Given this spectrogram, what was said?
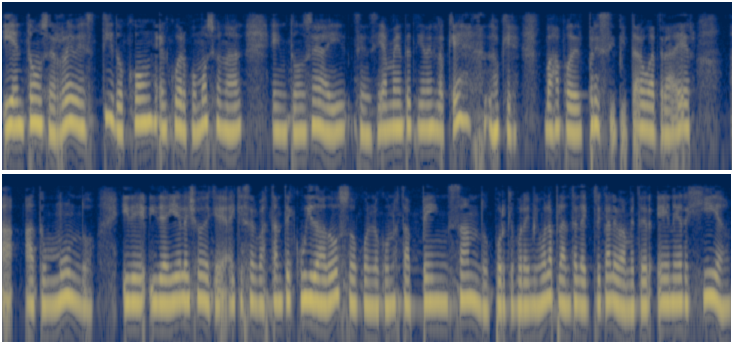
Y entonces, revestido con el cuerpo emocional, entonces ahí sencillamente tienes lo que, lo que vas a poder precipitar o atraer a, tu mundo. Y de, y de ahí el hecho de que hay que ser bastante cuidadoso con lo que uno está pensando, porque por ahí mismo la planta eléctrica le va a meter energía.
